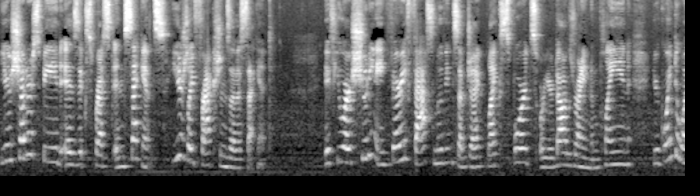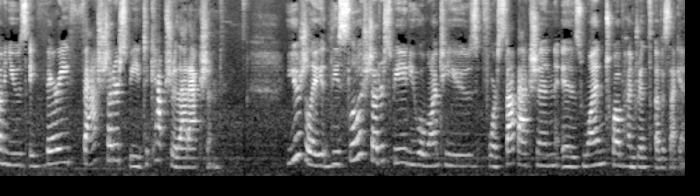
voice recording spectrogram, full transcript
Your shutter speed is expressed in seconds, usually fractions of a second. If you are shooting a very fast moving subject like sports or your dog's running and playing, you're going to want to use a very fast shutter speed to capture that action. Usually, the slowest shutter speed you will want to use for stop action is 1 1200th of a second.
